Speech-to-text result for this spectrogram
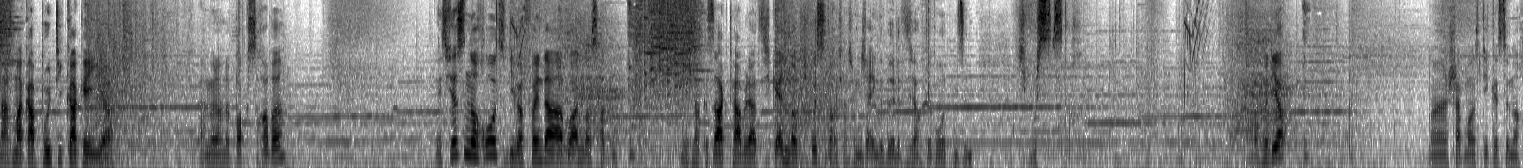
Mach mal kaputt die Kacke hier. Da haben wir noch eine Boxrobbe. Jetzt ist eine rote, die wir vorhin da woanders hatten. Und ich noch gesagt habe, der hat sich geändert. Ich wusste doch, ich habe schon nicht eingebildet, dass es auch die roten sind. Ich wusste es doch. Auch mit dir. Und dann schnappen wir uns die Kiste noch.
